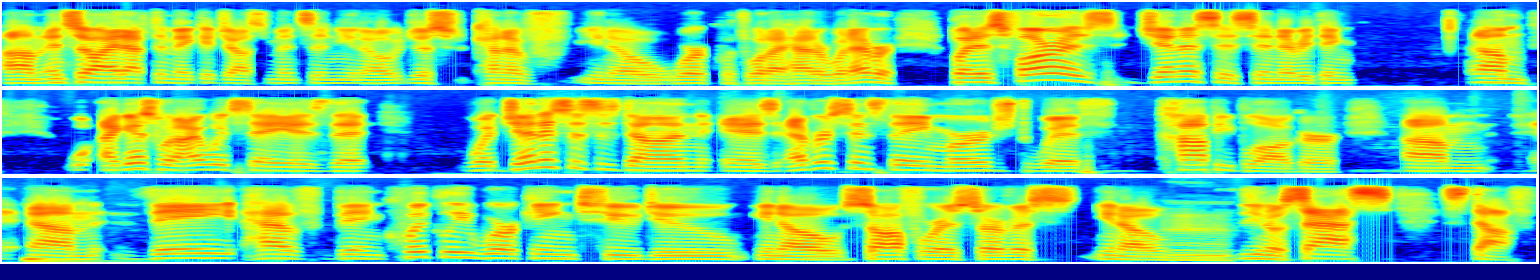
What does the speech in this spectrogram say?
Um, and so I'd have to make adjustments and you know just kind of you know work with what I had or whatever. But as far as Genesis and everything, um, I guess what I would say is that what Genesis has done is ever since they merged with Copyblogger, um, um, they have been quickly working to do you know software as service, you know, mm. you know SaaS stuff,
